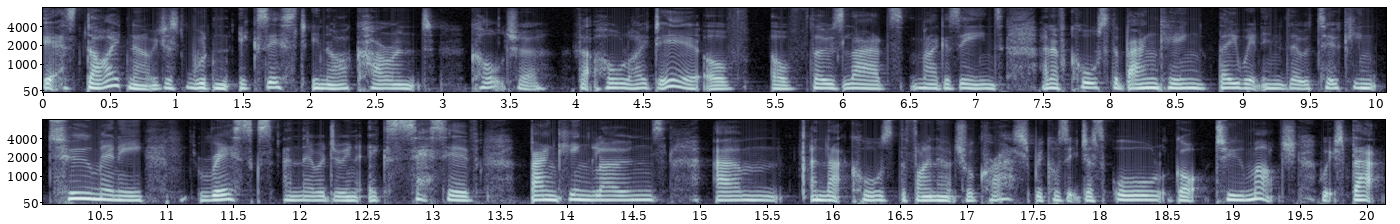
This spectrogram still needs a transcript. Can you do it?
it has died now. It just wouldn't exist in our current culture. That whole idea of of those lads magazines, and of course the banking, they went in. They were taking too many risks, and they were doing excessive banking loans, um, and that caused the financial crash because it just all got too much. Which that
